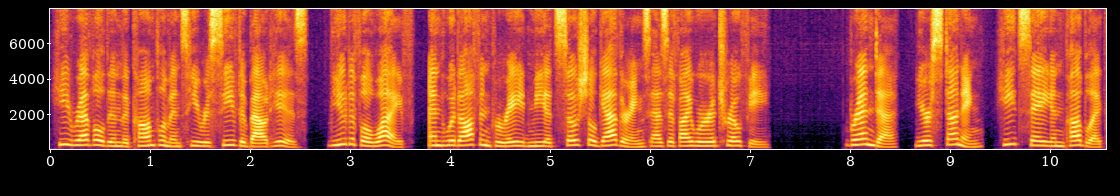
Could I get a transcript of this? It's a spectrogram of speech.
He reveled in the compliments he received about his beautiful wife, and would often parade me at social gatherings as if I were a trophy. Brenda, you're stunning, he'd say in public,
